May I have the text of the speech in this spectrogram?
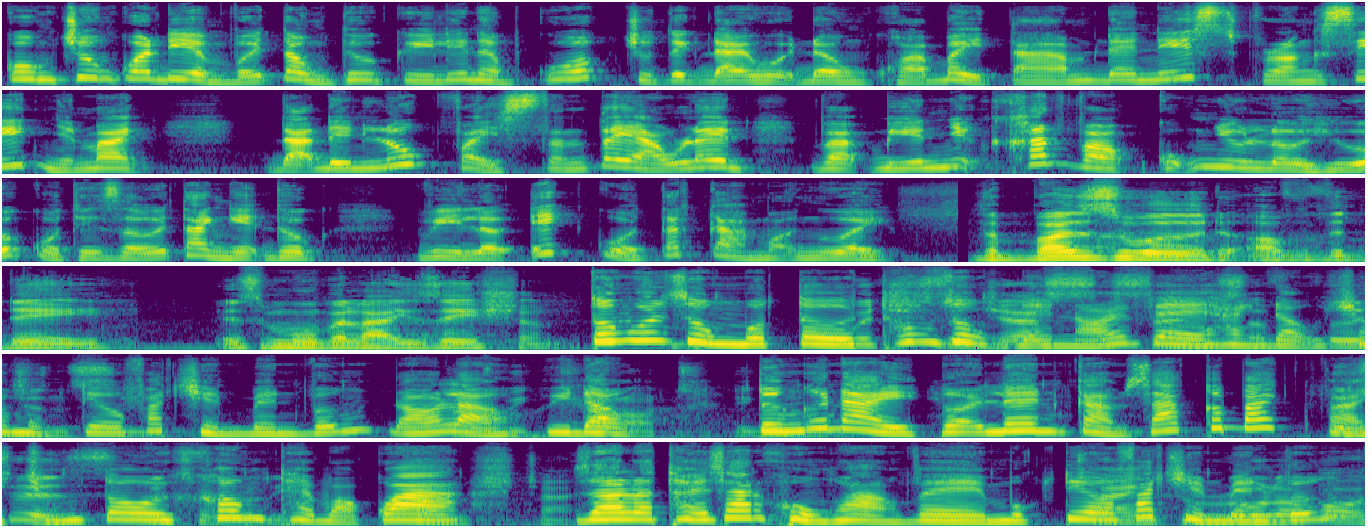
Cùng chung quan điểm với Tổng thư ký Liên Hợp Quốc, Chủ tịch Đại hội đồng khóa 78 Denis Francis nhấn mạnh, đã đến lúc phải sắn tay áo lên và biến những khát vọng cũng như lời hứa của thế giới thành hiện thực vì lợi ích của tất cả mọi người. The buzzword of the day Tôi muốn dùng một từ thông dụng để nói về hành động cho mục tiêu phát triển bền vững, đó là huy động. Từ ngữ này gợi lên cảm giác cấp bách và chúng tôi không thể bỏ qua. Giờ là thời gian khủng hoảng về mục tiêu phát triển bền vững.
